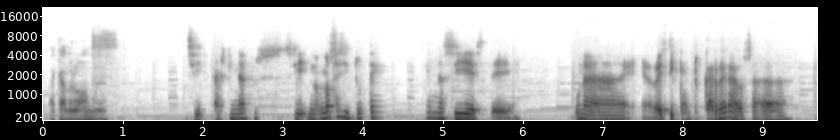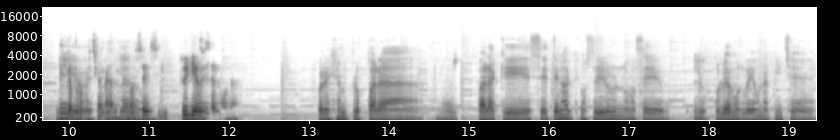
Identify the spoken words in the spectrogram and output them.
está cabrón, güey. Sí, al final, pues sí, no, sé si tú tengas así, este, una ética en tu carrera, o sea, ética profesional, no sé si tú lleves alguna por ejemplo, para, para que se tenga que construir un, no sé, volvemos, güey, una pinche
